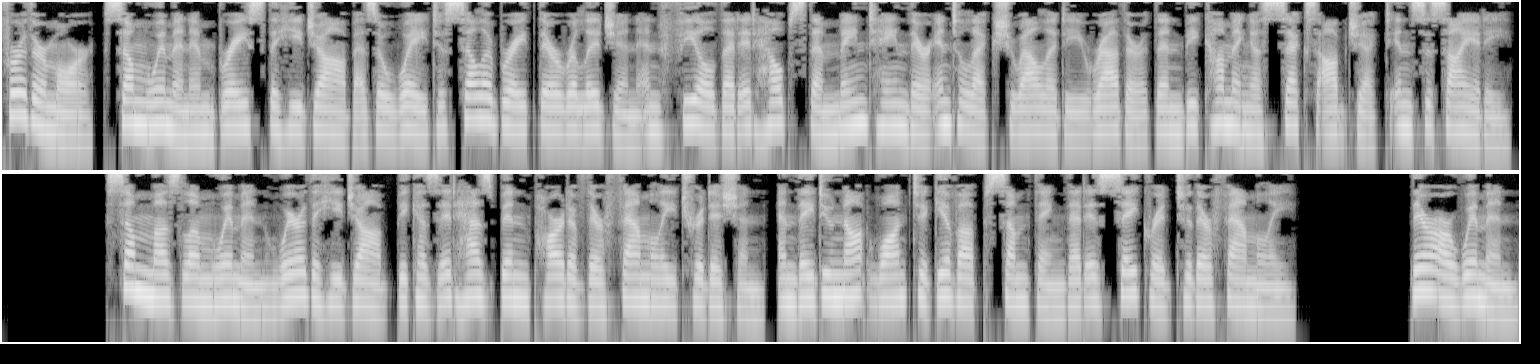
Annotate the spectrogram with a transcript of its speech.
Furthermore, some women embrace the hijab as a way to celebrate their religion and feel that it helps them maintain their intellectuality rather than becoming a sex object in society. Some Muslim women wear the hijab because it has been part of their family tradition, and they do not want to give up something that is sacred to their family. There are women,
